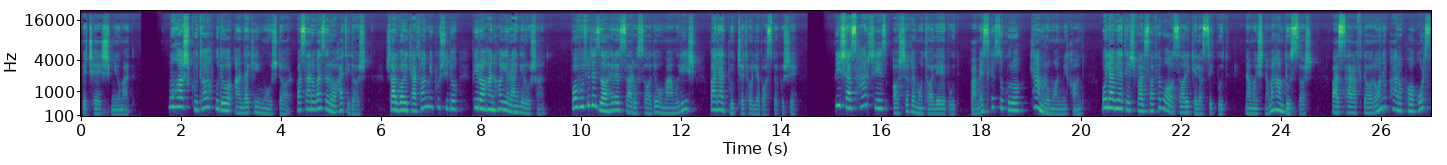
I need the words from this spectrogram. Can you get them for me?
به چشم می اومد. موهاش کوتاه بود و اندکی موجدار و سر و راحتی داشت. شلوار کتان می پوشید و پیراهنهای رنگ روشن. با وجود ظاهر سر و ساده و معمولیش بلد بود چطور لباس بپوشه. بیش از هر چیز عاشق مطالعه بود و مثل سکورو کم رمان می‌خواند. اولویتش فلسفه و آثار کلاسیک بود. نمایشنامه هم دوست داشت و از طرفداران پر و پا قرص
